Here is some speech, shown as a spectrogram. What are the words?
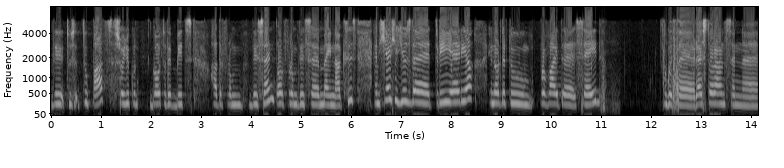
the two, two, paths, so you could go to the beach either from this end or from this uh, main axis. And here he used the tree area in order to provide shade with uh, restaurants and uh,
